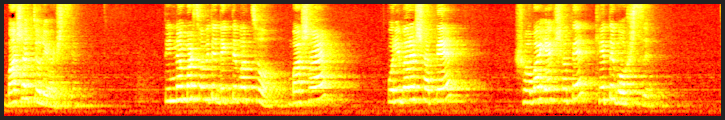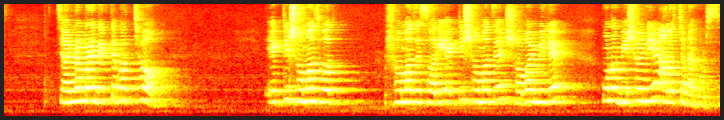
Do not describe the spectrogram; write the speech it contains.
বাসায় চলে আসছে। তিন নম্বর ছবিতে দেখতে পাচ্ছ, বাসায় পরিবারের সাথে সবাই একসাথে খেতে বসছে। চার নম্বরে দেখতে পাচ্ছ, একটি সমাজ সমাজে সরি একটি সমাজে সবাই মিলে কোনো বিষয় নিয়ে আলোচনা করছে।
